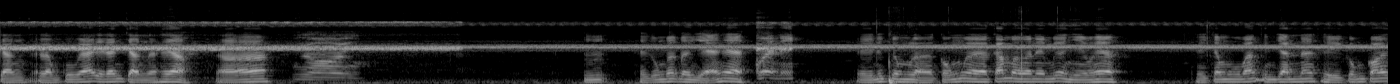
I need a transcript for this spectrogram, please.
trần lòng cô gái để đánh trần nè thấy không? Đó. Rồi. Ừ. thì cũng rất đơn giản ha thì nói chung là cũng ờ, cảm ơn anh em rất là nhiều ha. Thì trong mua bán kinh doanh á, thì cũng có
